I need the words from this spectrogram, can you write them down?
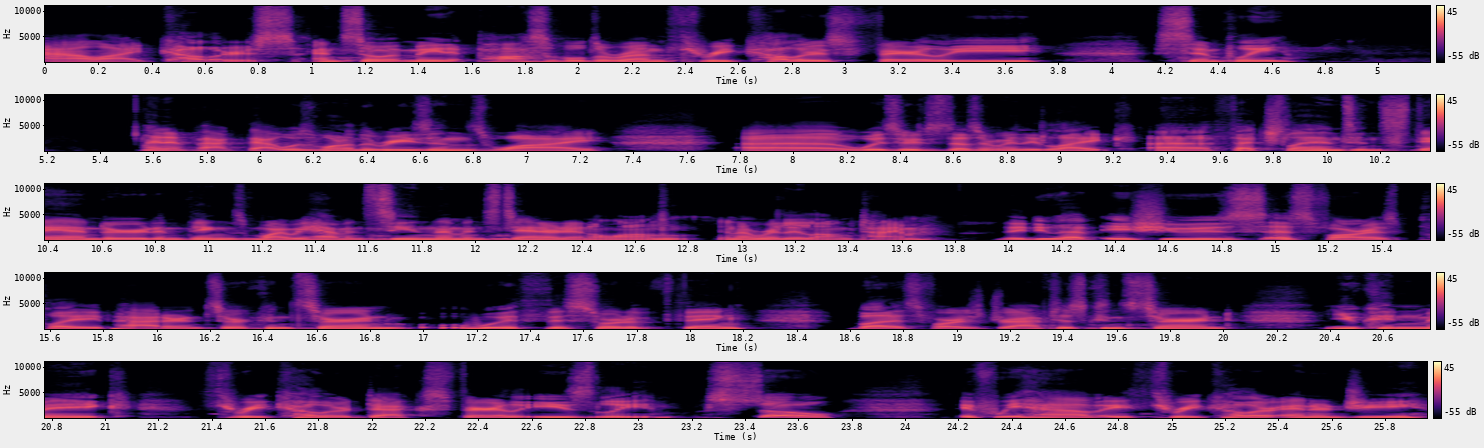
allied colors. And so it made it possible to run three colors fairly simply. And in fact, that was one of the reasons why uh, Wizards doesn't really like uh, fetch lands in standard and things, why we haven't seen them in standard in a long, in a really long time. They do have issues as far as play patterns are concerned with this sort of thing, but as far as draft is concerned, you can make three color decks fairly easily. So, if we have a three color energy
